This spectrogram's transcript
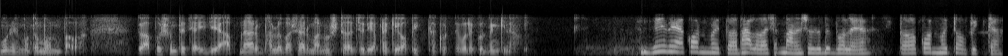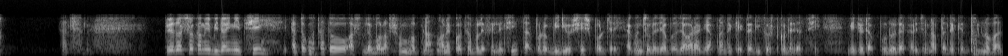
মনের মতো মন পাওয়া। তো আপু, শুনতে চাই যে আপনার ভালোবাসার মানুষটা যদি আপনাকে অপেক্ষা করতে বলে, করবেন কিনা? জি ভাইয়া কর্মই তো ভালোবাসার মানুষও যদি বলে, তো কর্মই তো অপেক্ষা। আচ্ছা। প্রিয় দর্শক, আমি বিদায় নিচ্ছি। এত কথা তো আসলে বলা সম্ভব না। অনেক কথা বলে ফেলেছি। তারপরে ভিডিও শেষ পর্যায়ে। এখন চলে যাব। যাওয়ার আগে আপনাদেরকে একটা রিকোয়েস্ট করে যাচ্ছি। ভিডিওটা পুরো দেখার জন্য আপনাদেরকে ধন্যবাদ।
